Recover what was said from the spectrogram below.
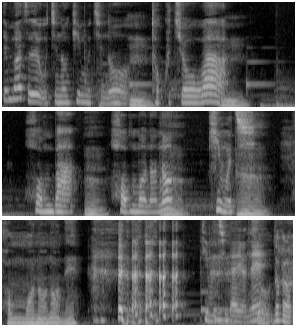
でまずうちのキムチのうん。特徴は、うん。本場うん。本物のうん。キムチ、うん。本物のね。キムチだよそねう。だから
